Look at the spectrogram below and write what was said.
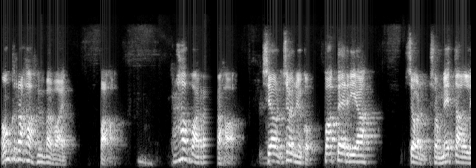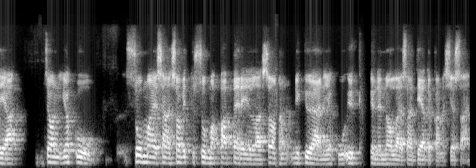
Onko raha hyvä vai paha? Raha on vaan rahaa. Se on, se on joko paperia, se on, se on metallia, se on joku summa, jossa on sovittu summa paperilla, se on nykyään joku ykkönen nolla jossain tietokannassa jossain.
